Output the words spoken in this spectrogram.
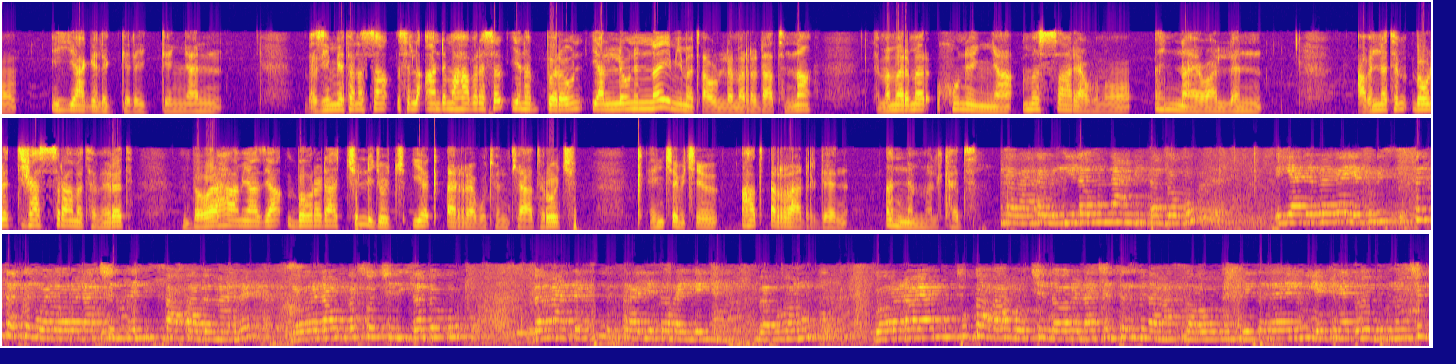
እያገለገለ ይገኛል። በዚህም የተነሳ ስለ አንድ ማህበረሰብ የነበረውን ያለውንና የሚመጣውን ለመረዳትና ለመመርመር ሁነኛ መሳሪያ ሆኖ እናየዋለን። አብነትም በ2010 ዓመተ ምህረት በወርሃ ሚያዝያ በወረዳችን ልጆች የቀረቡትን ቲያትሮች ቅንጭብጭብ አጠር አድርገን እንመልከት። መንከባከብ እንዲለሙና እንዲጠበቁ እያደረገ የቱሪስት ፍልሰትን ወደ ወረዳችን እንዲስፋፋ በማድረግ የወረዳውን ቅርሶች እንዲጠበቁ በማድረግ ትልቅ ስራ እየሰራ ይገኛል። በመሆኑ በወረዳው ያሉ ቱባ ባህሎችን ለወረዳችን ሕዝብ ለማስተዋወቅ የተለያዩ የኪነ ጥበብ ቡድኖችን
